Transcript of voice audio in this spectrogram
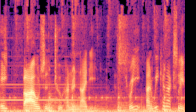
8293, and we can actually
